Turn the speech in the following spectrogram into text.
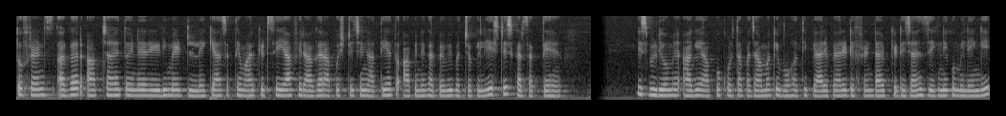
तो फ्रेंड्स, अगर आप चाहें तो इन्हें रेडीमेड लेके आ सकते हैं मार्केट से या फिर अगर आपको स्टिचिंग आती है तो आप इन्हें घर पे भी बच्चों के लिए स्टिच कर सकते हैं। इस वीडियो में आगे आपको कुर्ता पजामा के बहुत ही प्यारे प्यारे डिफरेंट टाइप के डिज़ाइंस देखने को मिलेंगे।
